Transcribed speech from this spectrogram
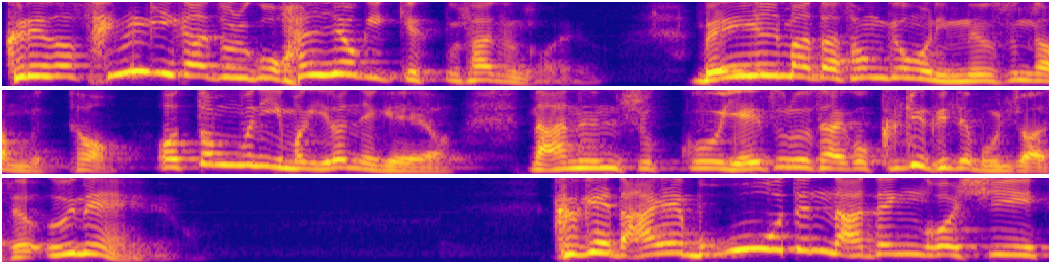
그래서 생기가 돌고 활력 있게 사는 거예요. 매일마다 성경을 읽는 순간부터 어떤 분이 막 이런 얘기해요. 나는 죽고 예수로 살고 그게 근데 뭔지 아세요? 은혜예요. 그게 나의 모든 나 된 것이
